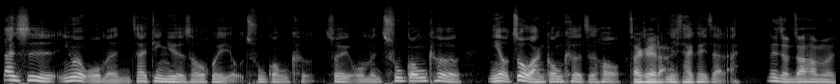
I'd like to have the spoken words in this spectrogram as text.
但是因为我们在订阅的时候会有出功课，所以我们出功课，你有做完功课之后才可以来，你才可以再来。那怎么知道他们？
